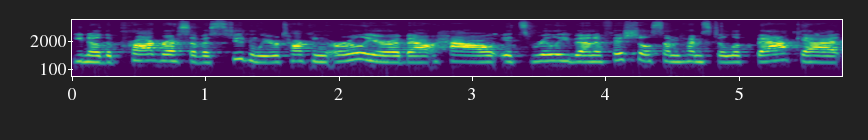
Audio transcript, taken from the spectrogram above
you know the progress of a student. We were talking earlier about how it's really beneficial sometimes to look back at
